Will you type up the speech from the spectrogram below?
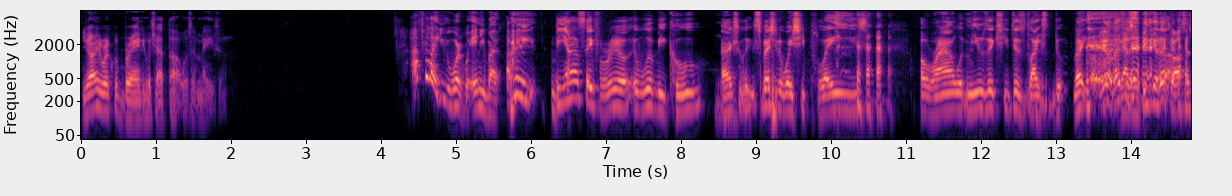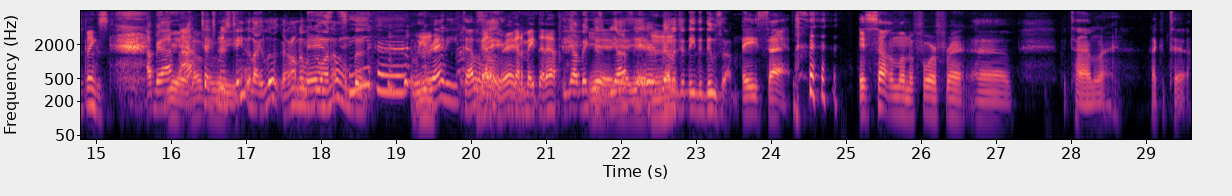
You already worked with Brandy, which I thought was amazing. I feel like you could work with anybody. I mean, Beyonce for real, it would be cool actually, especially the way she plays around with music. She just likes to do like yo, let's just speak it up. Cross up. his fingers. I mean, I, Yeah, I text Miss. Tina like, look, I don't know what's going on, but we ready? Tell We them gotta, we we ready. gotta make that happen. you gotta make this Yeah, yeah, Beyonce yeah. Eric Mhm. Bellinger need to do something. ASAP. it's something on the forefront of the timeline. I could tell.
